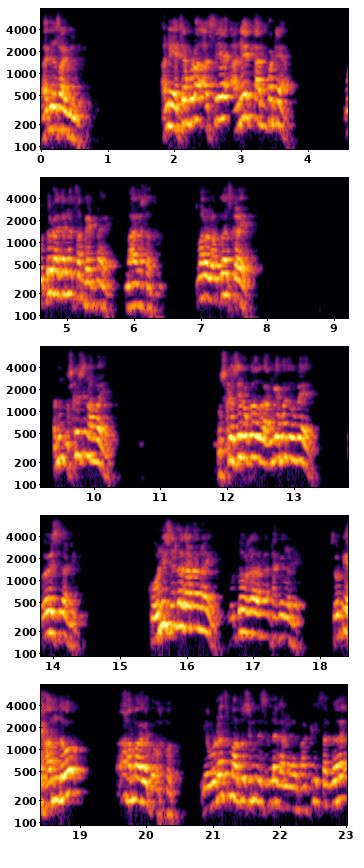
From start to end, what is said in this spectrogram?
राजेंद्र साहेबांनी आणि याच्यापुढे असे अनेक कानपट्या उद्धव ठाकरेंना भेटणार आहेत महाराष्ट्रातून. तुम्हाला लवकरच कळेल. अजून पुष्कळशी नावं आहेत. पुष्कळशी लोक रांगेमध्ये उभे आहेत प्रवेशासाठी कोणी शिल्लक राहणार नाही उद्धव ठा- ठाकरेकडे. शेवटी हम दो हमारे दो. एवढंच मातोश्रीमध्ये शिल्लक राहणार आहे. बाकी सगळं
